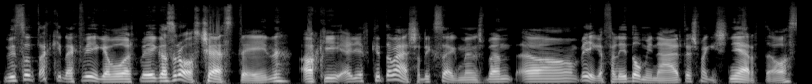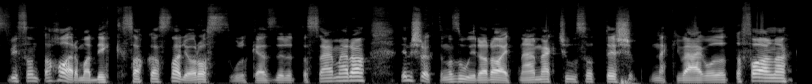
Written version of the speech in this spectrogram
viszont akinek vége volt még, az Ross Chastain, aki egyébként a második szegmensben vége felé dominált, és meg is nyerte azt, viszont a harmadik szakasz nagyon rosszul kezdődött a számára, is rögtön az újra rajtnál megcsúszott, és neki vágódott a falnak,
